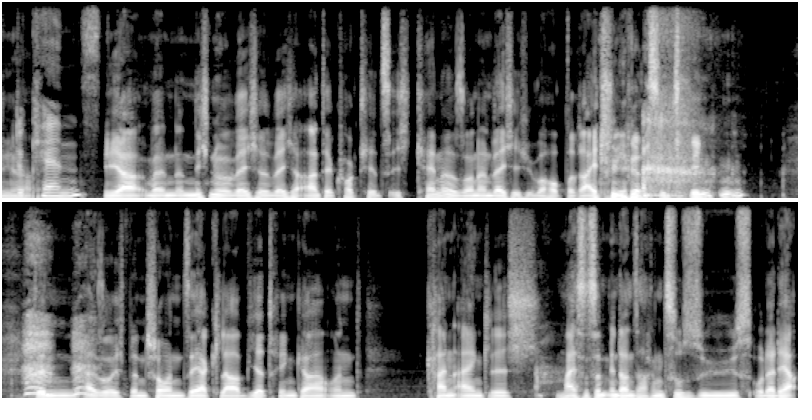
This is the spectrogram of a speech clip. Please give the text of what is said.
Ja. du kennst. Ja, nicht nur welche, welche Art der Cocktails ich kenne, sondern welche ich überhaupt bereit wäre zu trinken. Denn, also ich bin schon sehr klar Biertrinker und kann eigentlich, meistens sind mir dann Sachen zu süß oder der,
